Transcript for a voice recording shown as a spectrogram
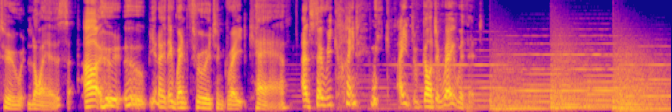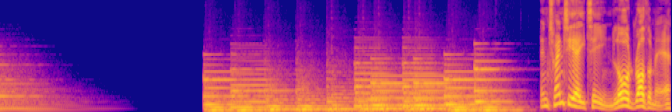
to lawyers uh, who, who, you know, they went through it in great care, and so we kind of, we kind of got away with it. 2018, Lord Rothermere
